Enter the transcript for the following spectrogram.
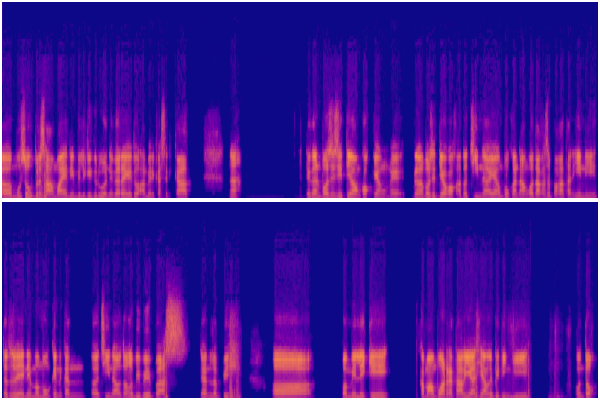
uh, musuh bersama yang dimiliki kedua negara yaitu Amerika Serikat. Nah, dengan posisi Tiongkok yang eh, dengan posisi Tiongkok atau Cina yang bukan anggota kesepakatan ini, tentu saja ini memungkinkan uh, Cina untuk lebih bebas dan lebih uh, memiliki kemampuan retaliasi yang lebih tinggi untuk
